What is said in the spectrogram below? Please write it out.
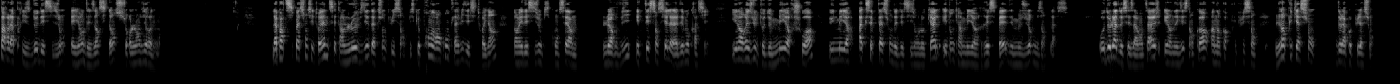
par la prise de décisions ayant des incidences sur l'environnement. La participation citoyenne, c'est un levier d'action puissant, puisque prendre en compte l'avis des citoyens dans les décisions qui concernent leur vie est essentiel à la démocratie. Il en résulte de meilleurs choix une meilleure acceptation des décisions locales et donc un meilleur respect des mesures mises en place. Au-delà de ces avantages, il en existe encore un encore plus puissant, l'implication de la population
